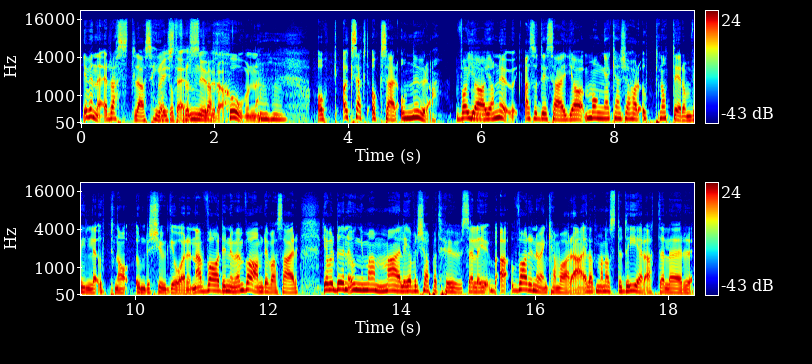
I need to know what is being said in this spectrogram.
jag vet inte, rastlöshet Ja, och frustration. Mhm. Och exakt, och så här, och nu då? Vad Mm. gör jag nu? Alltså det är så här, jag, många kanske har uppnått det de ville uppnå under 20 åren. Vad det nu än var, om det var så här, jag vill bli en ung mamma eller jag vill köpa ett hus eller vad det nu än kan vara. Eller att man har studerat eller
